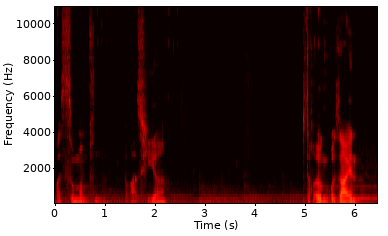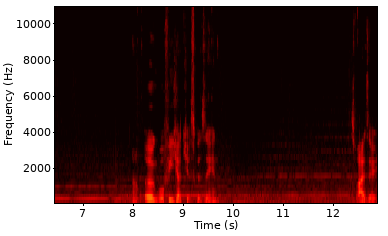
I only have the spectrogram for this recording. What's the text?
Was zum Mampfen. Es hier. Muss doch irgendwo sein. Noch irgendwo Viechertjes gesehen. Das weiß ich.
